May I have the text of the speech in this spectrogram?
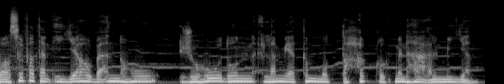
واصفة إياه بأنه جهود لم يتم التحقق منها علميا.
